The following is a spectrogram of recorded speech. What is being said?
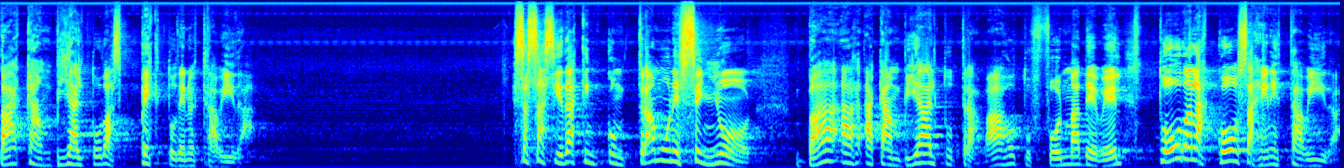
va a cambiar todo aspecto de nuestra vida. Esa saciedad que encontramos en el Señor va a, cambiar tu trabajo, tu forma de ver, todas las cosas en esta vida.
